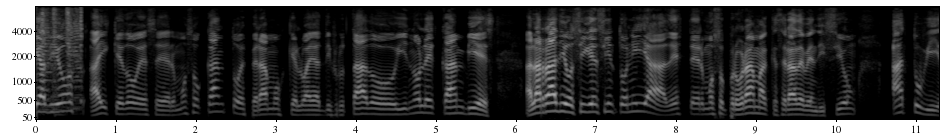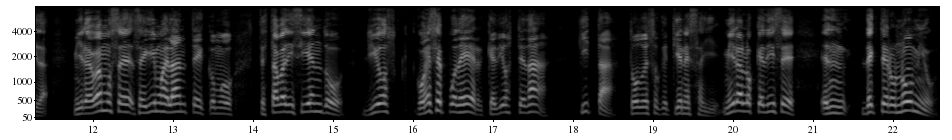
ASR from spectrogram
Gloria a Dios, ahí quedó ese hermoso canto, esperamos que lo hayas disfrutado y no le cambies a la radio, sigue en sintonía de este hermoso programa que será de bendición a tu vida. Mira, vamos, a, seguimos adelante, como te estaba diciendo, Dios, con ese poder que Dios te da, quita todo eso que tienes allí. Mira lo que dice en Deuteronomio,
